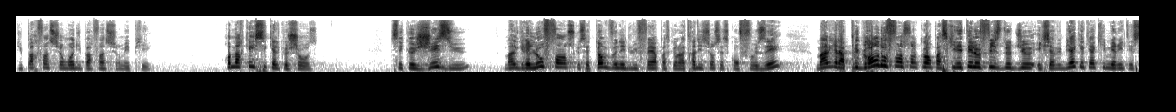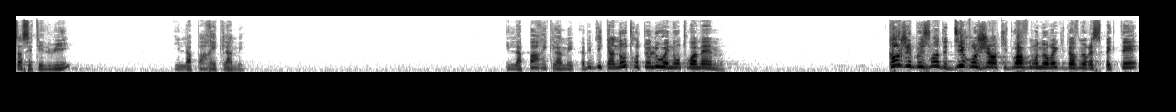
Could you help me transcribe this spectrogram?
du parfum sur moi, du parfum sur mes pieds. Remarquez ici quelque chose. C'est que Jésus, malgré l'offense que cet homme venait de lui faire, parce que dans la tradition c'est ce qu'on faisait, malgré la plus grande offense encore, parce qu'il était le Fils de Dieu et qu'il y avait bien quelqu'un qui méritait ça, c'était lui, il ne l'a pas réclamé. Il ne l'a pas réclamé. La Bible dit qu'un autre te loue et non toi-même. Quand j'ai besoin de dire aux gens qui doivent m'honorer, qui doivent me respecter,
